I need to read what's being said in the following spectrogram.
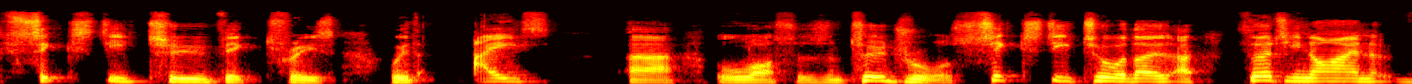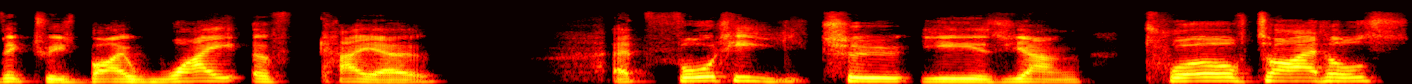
62 victories with eight uh, losses and two draws, 62 of those, uh, 39 victories by way of KO at 42 years young, 12 titles,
